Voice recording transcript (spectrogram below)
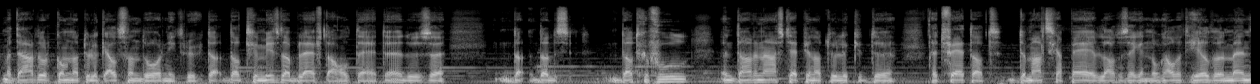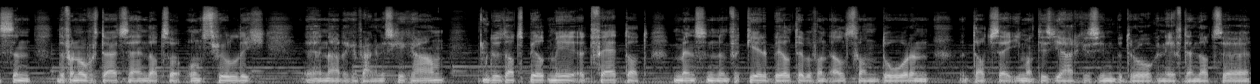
Maar daardoor komt natuurlijk Els van Door niet terug. Dat, dat gemis dat blijft altijd. Hè. Dus uh, dat, dat is dat gevoel. En daarnaast heb je natuurlijk de, het feit dat de maatschappij, laten we zeggen, nog altijd heel veel mensen ervan overtuigd zijn dat ze onschuldig eh, naar de gevangenis gegaan. Dus dat speelt mee. Het feit dat mensen een verkeerd beeld hebben van Els van Doren, dat zij iemand is die haar gezin bedrogen heeft en dat ze,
